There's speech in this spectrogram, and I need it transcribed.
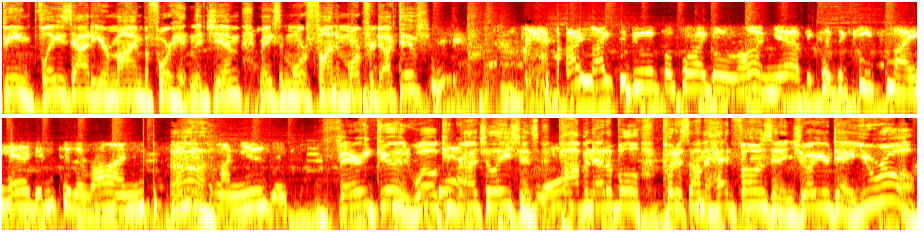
being blazed out of your mind before hitting the gym makes it more fun and more productive? I like to do it before I go run, yeah, because it keeps my head into the run, Ah. and into my music. Very good. Well, Yeah. congratulations. Yeah. Pop an edible, put us on the headphones, and enjoy your day. You rule.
